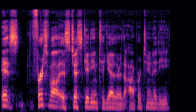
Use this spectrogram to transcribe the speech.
it's first of all, it's just getting together, the opportunity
